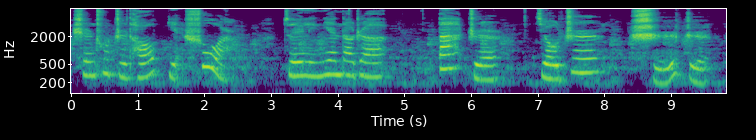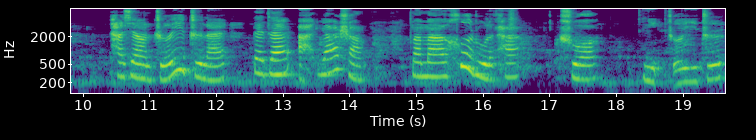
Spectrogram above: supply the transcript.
伸出指头点数儿，嘴里念叨着八只。九只，十只，他想折一只来戴在耳丫上。妈妈喝住了他，说：“你折一只，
